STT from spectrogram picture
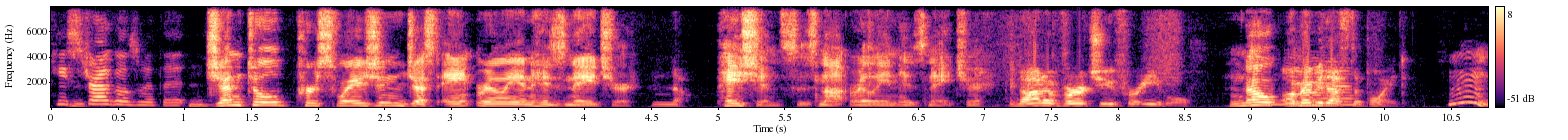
He struggles with it. Gentle persuasion just ain't really in his nature. No, Patience is not really in his nature. not a virtue for evil. Nope. Or maybe that's the point. Hmm.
